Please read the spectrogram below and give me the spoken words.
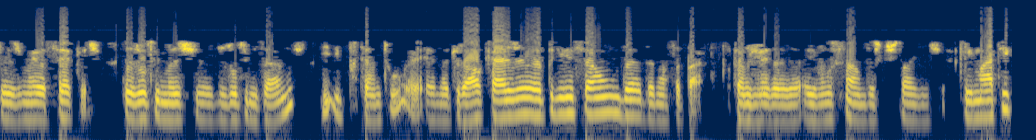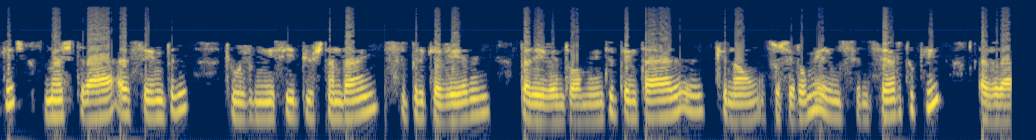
das maiores secas das últimas, dos últimos anos, e, e portanto, é, é natural que haja apreensão da, da nossa parte. Vamos ver a evolução das questões climáticas, mas terá sempre que os municípios também se precaverem para eventualmente tentar que não suceda o mesmo, sendo certo que haverá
